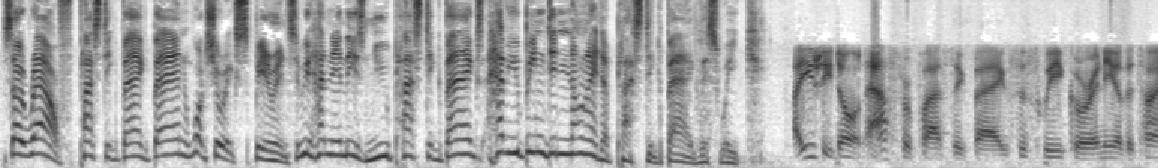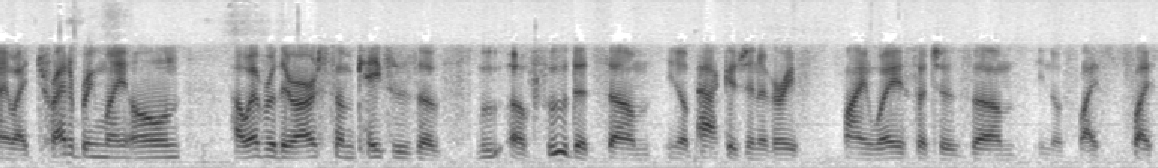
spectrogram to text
So, Ralph, plastic bag ban, what's your experience? Have you had any of these new plastic bags? Have you been denied a plastic bag this week? I usually don't ask for plastic bags this week or any other time. I try to bring my own. However, there are some cases of of food that's um, you know packaged in a very fine way, such as um, you know sliced sliced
